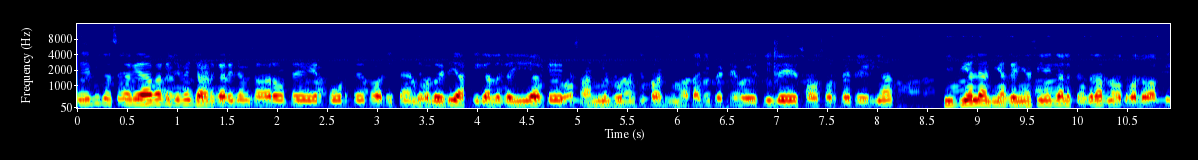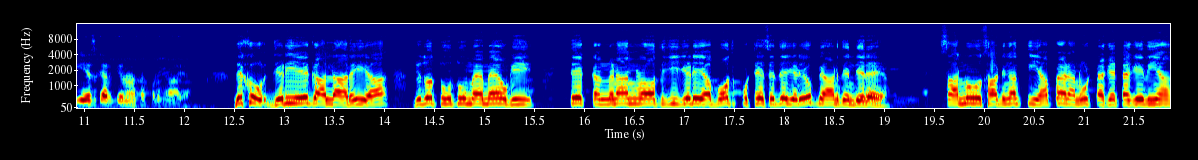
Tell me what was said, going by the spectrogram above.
ਇਹ ਵੀ ਦੱਸਿਆ ਗਿਆ ਵਾ ਕਿ ਜਿਵੇਂ ਜਾਣਕਾਰੀ ਦੇ ਅਨੁਸਾਰ ਉੱਥੇ 에ਅਰਪੋਰਟ ਤੇ ਤੁਹਾਡੀ ਭੈਣ ਦੇ ਵੱਲੋਂ ਇਹਦੀ ਆਖੀ ਗੱਲ ਗਈ ਆ ਕਿ ਕਿਸਾਨੀ ਅੰਦੋਲਨ 'ਚ ਤੁਹਾਡੀ ਮਾਤਾ ਜੀ ਬੈਠੇ ਹੋਏ ਸੀ, ਤੇ 100 100 ਰੁਪਏ ਤੇ ਜਿਹੜੀਆਂ ਬੀਬੀਆਂ ਲਿਆਂਦੀਆਂ ਗਈਆਂ ਸੀ, ਇਹ ਗੱਲ ਕੰਗਨਾ ਰਣੌਤ ਵੱਲੋਂ ਆਖੀ, ਇਸ ਕਰਕੇ ਉਹਨਾਂ ਨੇ ਥੱਪੜ ਮਾਰਿਆ। ਦੇਖੋ, ਜਿਹੜੀ ਇਹ ਗੱਲ ਆ ਰਹੀ ਆ, ਜਦੋਂ ਤੂੰ ਤੂੰ ਮੈਂ ਮੈਂ ਹੋ ਗਈ, ਤੇ ਕੰਗਣਾ ਨਰੌਤ ਜੀ ਜਿਹੜੇ ਆ, ਬਹੁਤ ਪੁੱਠੇ ਸਿੱਧੇ ਜਿਹੜੇ ਉਹ ਬਿਆਨ ਦਿੰਦੇ ਰਹੇ ਆ। ਸਾਨੂੰ ਸਾਡੀਆਂ ਧੀਆਂ ਭੈਣਾਂ ਨੂੰ ਟਕੇ ਟਕੇ ਦੀਆਂ,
